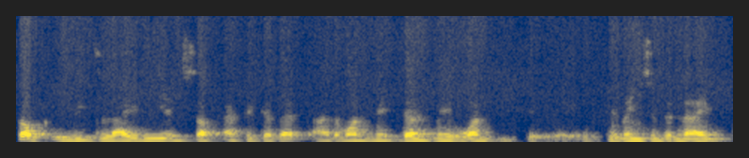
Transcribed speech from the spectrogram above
Top elite lady in South Africa that I don't want don't want to mention the name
